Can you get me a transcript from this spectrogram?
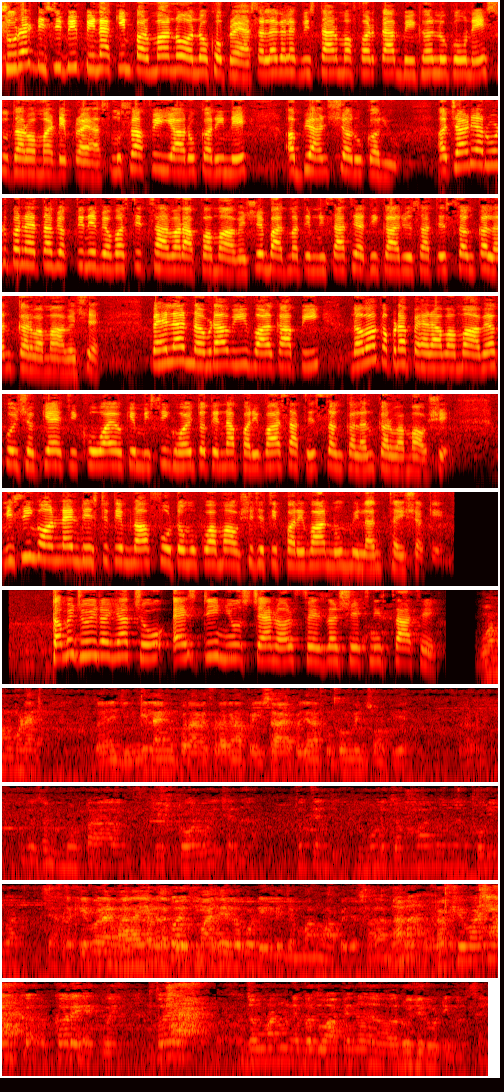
Surat DCP Pinakin પરમારનો અનોખો પ્રયાસ. અલગ અલગ વિસ્તારમાં ફરતા બેઘર લોકોને સુધારવા માટે પ્રયાસ. મુસાફરી યારો કરીને અભિયાન શરૂ કર્યું. અચાડિયા રોડ પર રહેતા વ્યક્તિને વ્યવસ્થિત સારવાર આપવામાં આવે છે. બાદમાં તેમની સાથે અધિકારીઓ સાથે સંકલન કરવામાં આવે છે. પહેલા નવડાવી, વાળ કાપી, નવા કપડાં પહેરાવવામાં આવ્યા. કોઈ જગ્યાએથી ખોવાયો કે મિસિંગ હોય તો તેના પરિવાર સાથે સંકલન કરવામાં આવશે. મિસિંગ ઓનલાઈન લિસ્ટ તેમના ફોટો મૂકવામાં આવશે જેથી પરિવારનું મિલન થઈ શકે. તમે જોઈ રહ્યા છો એસડી ન્યૂઝ ચેનલ ફેઝર શેખની સાથે. ભગવાનું મળે તો એની જિંદગી લાઈન ઉપર આવે થોડા ઘણા પૈસા આવે પછી એના કુટુંબીને સોંપીએ. મોટા જે સ્ટોર હોય છે ને તો ત્યાં મૂળ જમવાનું ને થોડી વાર મારા અહીંયા ગ્રુપમાં જે લોકો ડેલી જમવાનું આપે છે સારા ના ના રખેવાળી કરે કોઈ તો જમવાનું ને બધું આપે ને રોજી રોટી મળશે.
